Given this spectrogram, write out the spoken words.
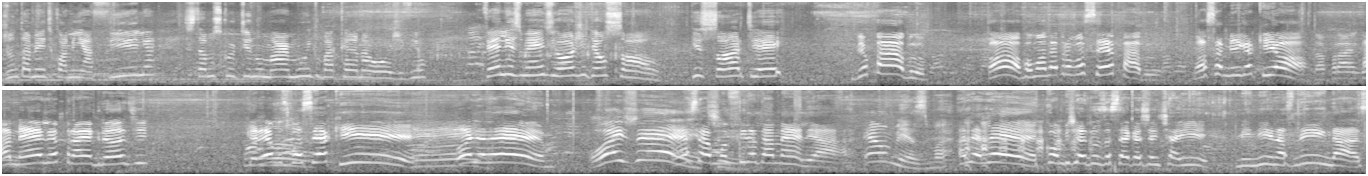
juntamente com a minha filha. Estamos curtindo um mar muito bacana hoje, viu? Felizmente hoje deu sol. Que sorte, hein? Viu, Pablo? Ó, vou mandar pra você, Pablo. Nossa amiga aqui, ó. Da praia. Amélia, Praia Grande. Queremos Olá. você aqui. É. Oi, Lelê. Oi, gente! Essa é uma filha da Amélia. Eu mesma. A Lelê, Kombi Jerusa segue a gente aí. Meninas lindas,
